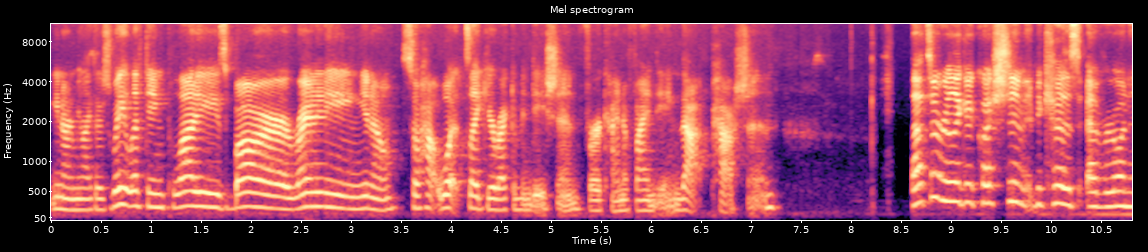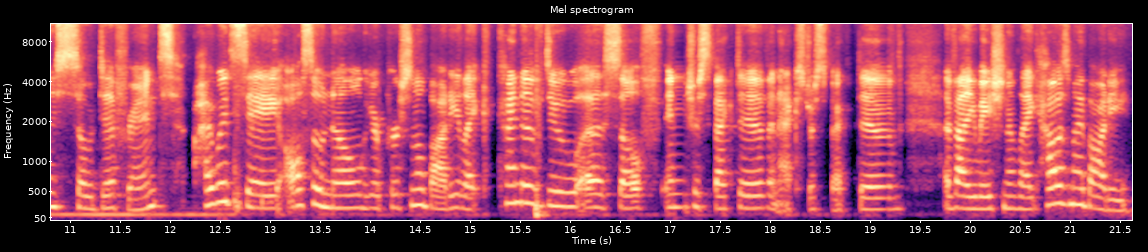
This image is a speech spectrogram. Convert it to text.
you know what i mean like there's weightlifting pilates barre running you know so how what's like your recommendation for kind of finding that passion that's a really good question because everyone is so different. I would say also know your personal body, like kind of do a self introspective and extrospective evaluation of like, how is my body?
